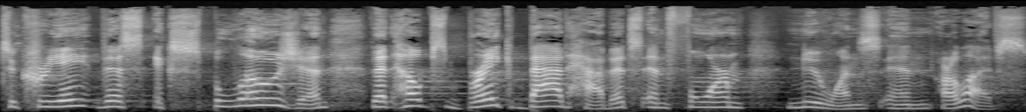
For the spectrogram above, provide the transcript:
to create this explosion that helps break bad habits and form new ones in our lives.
